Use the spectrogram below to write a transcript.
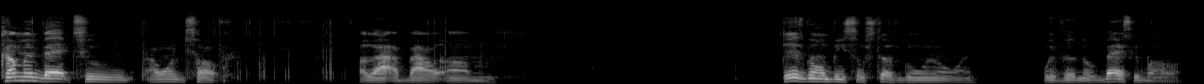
Coming back to, I want to talk a lot about um there's gonna be some stuff going on with Villanova basketball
